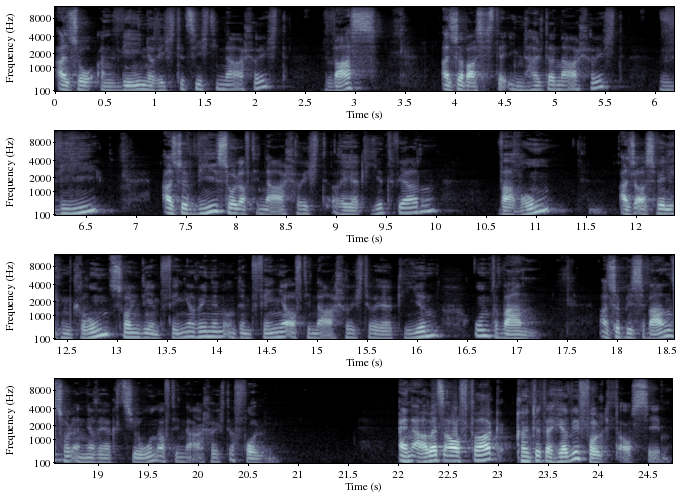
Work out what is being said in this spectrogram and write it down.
also an wen richtet sich die Nachricht, was, also was ist der Inhalt der Nachricht, wie, Also wie soll auf die Nachricht reagiert werden? Warum? Also aus welchem Grund sollen die Empfängerinnen und Empfänger auf die Nachricht reagieren und wann? Also bis wann soll eine Reaktion auf die Nachricht erfolgen? Ein Arbeitsauftrag könnte daher wie folgt aussehen.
